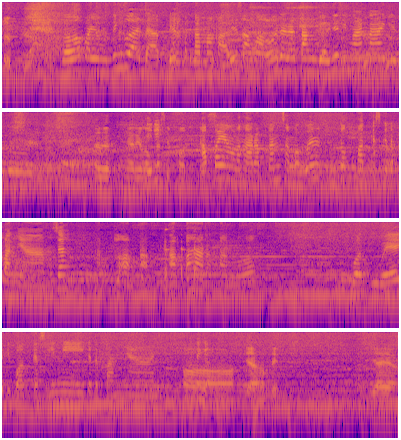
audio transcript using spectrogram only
gak apa-apa yang penting gue ada update pertama kali sama lo dan ada tanggalnya di mana gitu. Aduh, nyari jadi lokasi podcast. apa yang lo harapkan sama gue untuk podcast ke depannya maksudnya lo apa harapan lo buat gue di podcast ini ke depannya gitu. ngerti Oh, ya ngerti. Ya yang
